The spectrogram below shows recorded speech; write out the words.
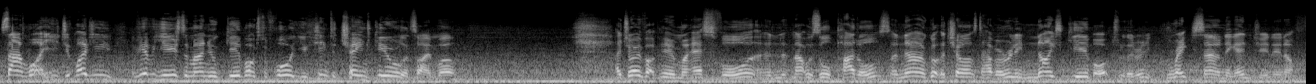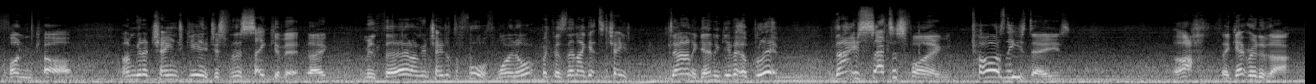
Sam, why, you, why do you, have you ever used a manual gearbox before? You seem to change gear all the time. Well, I drove up here in my S4 and that was all paddles and now I've got the chance to have a really nice gearbox with a really great sounding engine in a fun car. I'm going to change gear just for the sake of it. Like, I'm in third, I'm going to change it to fourth. Why not? Because then I get to change down again and give it a blip. That is satisfying. Cars these days, ah, they get rid of that.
